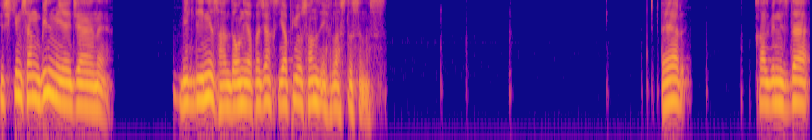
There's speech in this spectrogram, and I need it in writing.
Hiç kimsenin bilmeyeceğini bildiğiniz halde onu yapacak, yapıyorsanız ihlaslısınız. Eğer kalbinizde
